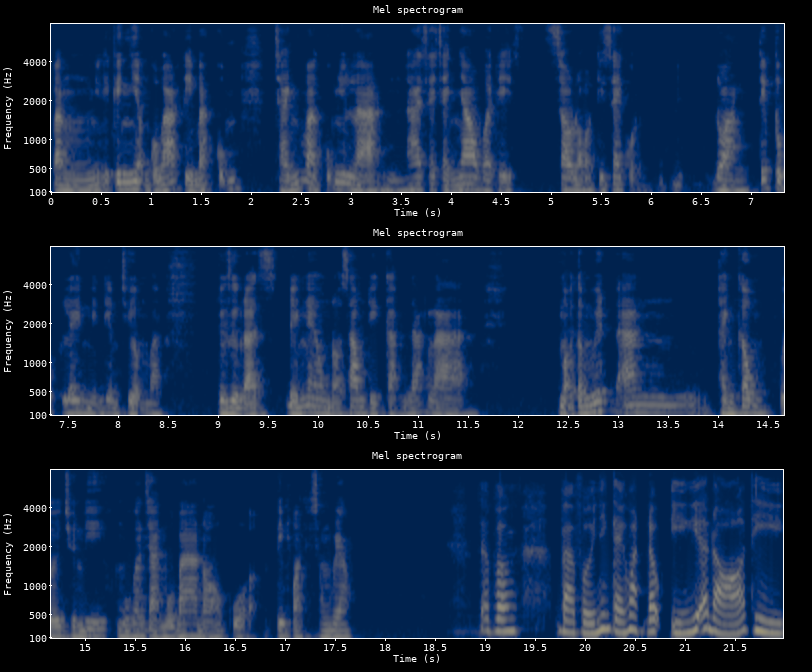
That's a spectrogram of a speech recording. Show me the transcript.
bằng những cái kinh nghiệm của bác thì bác cũng tránh và cũng như là, hai xe tránh nhau và để sau đó thì xe của đoàn tiếp tục lên đến điểm trường. Và thực sự là đến ngày hôm đó xong thì cảm giác là mọi tâm huyết đã thành công với chuyến đi mùa Căng trải mùa 3 đó của team quản trị Trong Veo. Dạ vâng. Và với những cái hoạt động ý nghĩa đó thì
